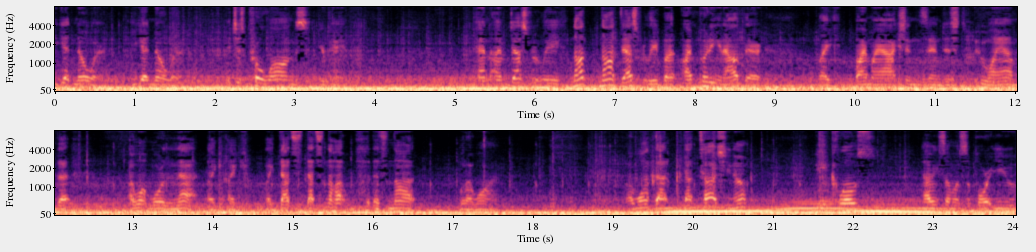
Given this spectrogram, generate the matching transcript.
You get nowhere. You get nowhere. It just prolongs your pain. And I'm desperately, not not desperately, but I'm putting it out there, like by my actions and just who I am, that I want more than that. Like like like that's that's not that's not what I want. I want that that touch, you know, being close, having someone support you,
